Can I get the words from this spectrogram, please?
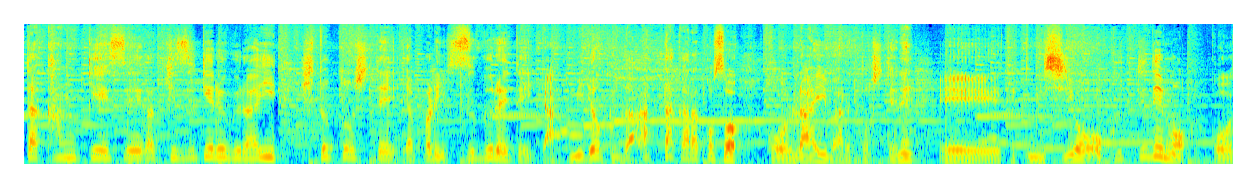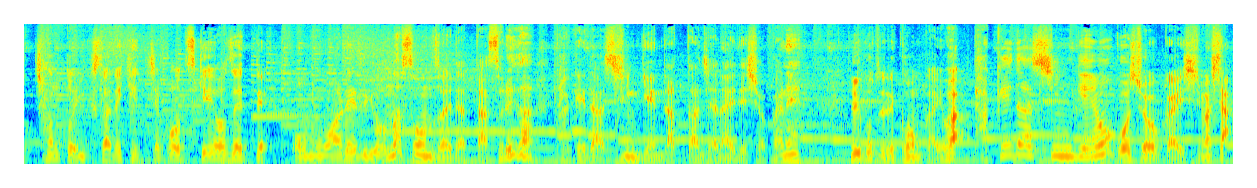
た関係性が築けるぐらい人としてやっぱり優れていた魅力があったからこそこうライバルとしてね、えー、敵に塩を送ってでもこうちゃんと戦で決着をつけようぜって思われるような存在だった。それが武田信玄だったんじゃないでしょうかね。ということで今回は武田信玄をご紹介しました。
